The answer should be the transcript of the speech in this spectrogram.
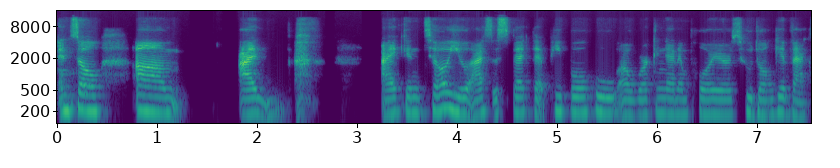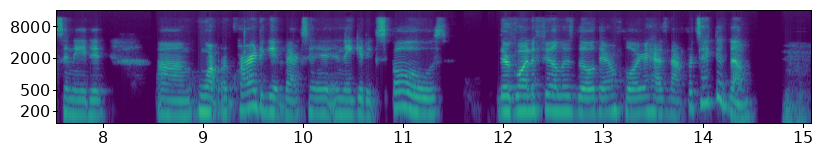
And so, um, I I can tell you, I suspect that people who are working at employers who don't get vaccinated, um, who aren't required to get vaccinated, and they get exposed, they're going to feel as though their employer has not protected them. Mhm.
